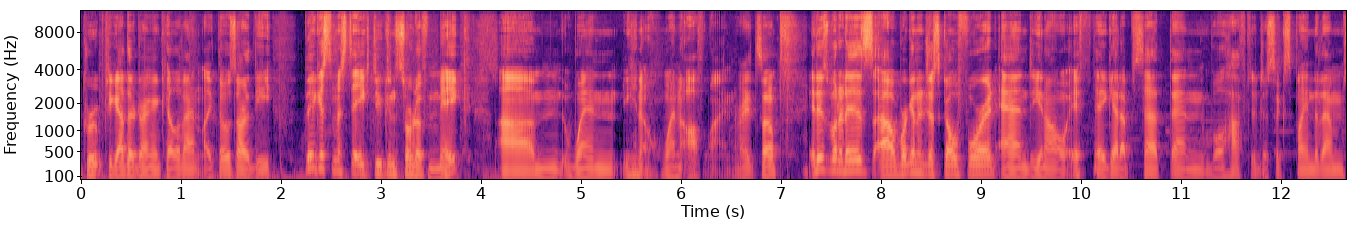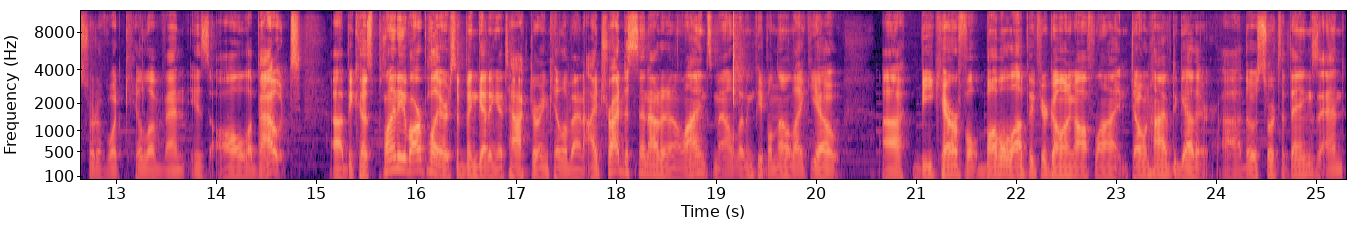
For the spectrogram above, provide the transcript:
grouped together during a kill event. Like those are the biggest mistakes you can sort of make um when you know when offline right? So it is what it is. Uh we're gonna just go for it and you know if they get upset then we'll have to just explain to them sort of what kill event is all about uh, because plenty of our players have been getting attacked during kill event. I tried to send out an alliance mail letting people know like yo uh be careful. Bubble up if you're going offline. Don't hive together. Uh those sorts of things and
